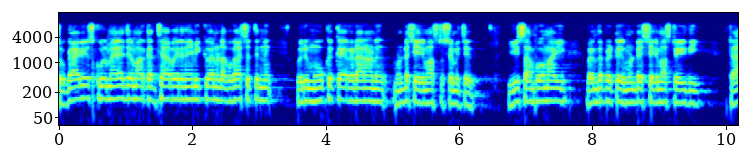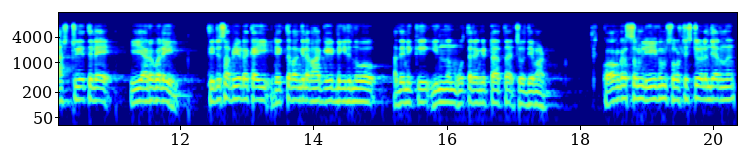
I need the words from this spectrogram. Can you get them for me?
സ്വകാര്യ സ്കൂൾ മാനേജർമാർക്ക് അധ്യാപകരെ നിയമിക്കുവാനുള്ള അവകാശത്തിന് ഒരു മൂക്ക് കയറിടാനാണ് മുണ്ടശ്ശേരി മാസ്റ്റർ ശ്രമിച്ചത്. ഈ സംഭവവുമായി ബന്ധപ്പെട്ട് മുണ്ടശ്ശേരി മാസ്റ്റർ എഴുതി രാഷ്ട്രീയത്തിലെ ഈ അറുകൊലയിൽ തിരുസഭയുടെ കൈ രക്തപങ്കിലമാക്കേണ്ടിയിരുന്നുവോ അതെനിക്ക് ഇന്നും ഉത്തരം കിട്ടാത്ത ചോദ്യമാണ്. കോൺഗ്രസും ലീഗും സോഷ്യലിസ്റ്റുകളും ചേർന്ന്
